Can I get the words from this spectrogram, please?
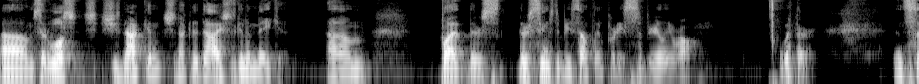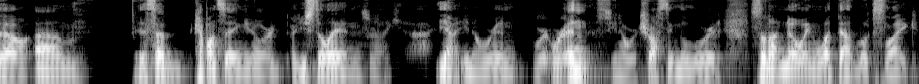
um, said, "Well, sh- she's not going. She's not going to die. She's going to make it." Um, but there's there seems to be something pretty severely wrong with her, and so um, it said kept on saying, "You know, are, are you still in?" So we're like, "Yeah, you know, we're in. We're we're in this. You know, we're trusting the Lord, still not knowing what that looks like."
